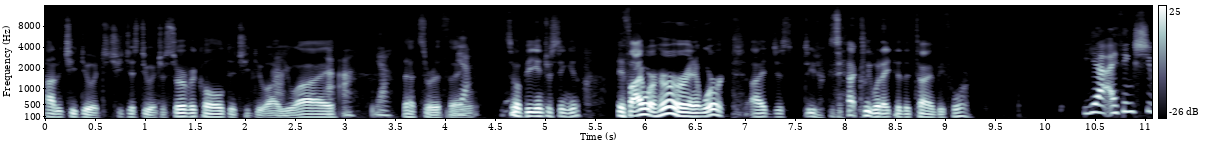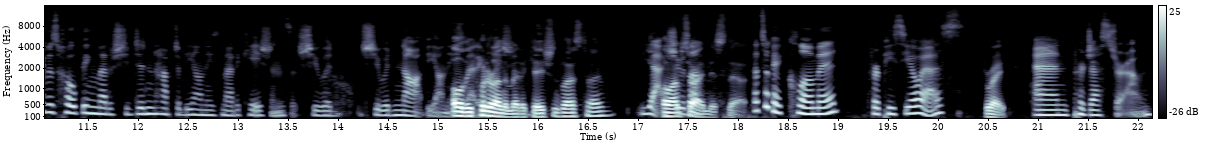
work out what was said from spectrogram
how did she do it? Did she just do intracervical? Did she do IUI? Ah, yeah. That sort of thing. Yeah. So it'd be interesting. you know, If I were her and it worked, I'd just do exactly what I did the time before. Yeah, I think she was hoping that if she didn't have to be on these medications, that she would she would not be on these. Oh, they put her on the medications. last time. Yeah. Oh, I'm sorry, I missed that. That's okay. Clomid for PCOS Right. and progesterone.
